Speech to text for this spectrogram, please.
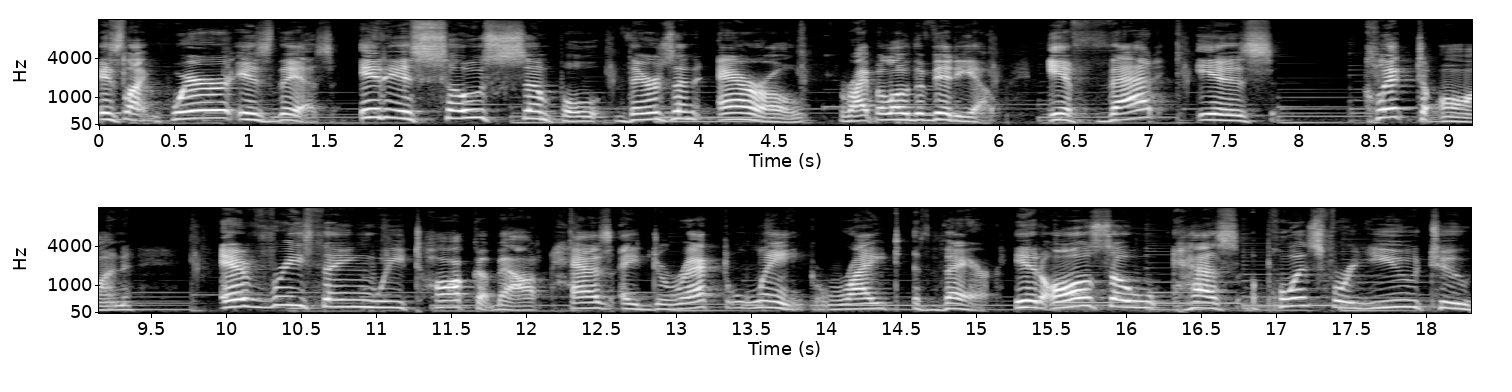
It's like, where is this? It is so simple. There's an arrow right below the video. If that is clicked on, Everything we talk about has a direct link right there. It also has points for you to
